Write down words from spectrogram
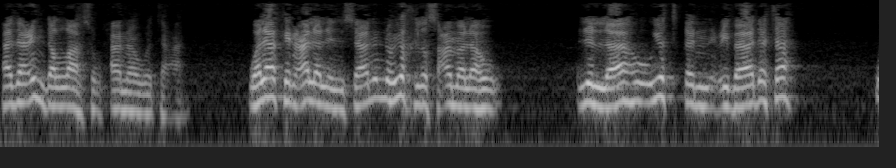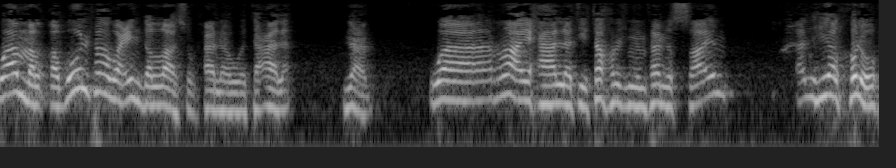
هذا عند الله سبحانه وتعالى. ولكن على الإنسان أنه يخلص عمله لله ويتقن عبادته وأما القبول فهو عند الله سبحانه وتعالى. نعم. والرائحة التي تخرج من فم الصائم هي الخلوف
